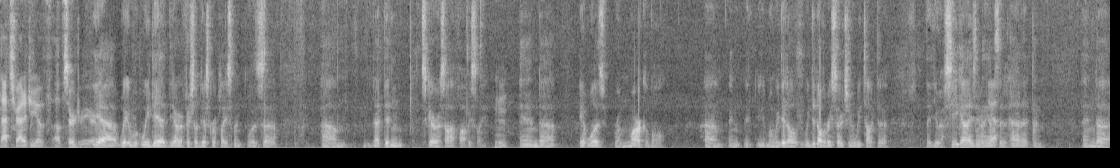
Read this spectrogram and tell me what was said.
that strategy of, of surgery? Or? Yeah, we, we did. The artificial disc replacement was, uh, um, that didn't scare us off, obviously. Mhm. And uh, it was remarkable. Um, and it, when we did all we did all the research and we talked to the UFC guys and everything else Yeah. that had it and and uh,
